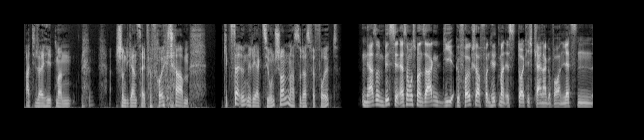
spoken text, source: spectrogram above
Attila Hildmann schon die ganze Zeit verfolgt haben? Gibt es da irgendeine Reaktion schon? Hast du das verfolgt? Ja, so ein bisschen. Erstmal muss man sagen, die Gefolgschaft von Hildmann ist deutlich kleiner geworden. In den letzten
